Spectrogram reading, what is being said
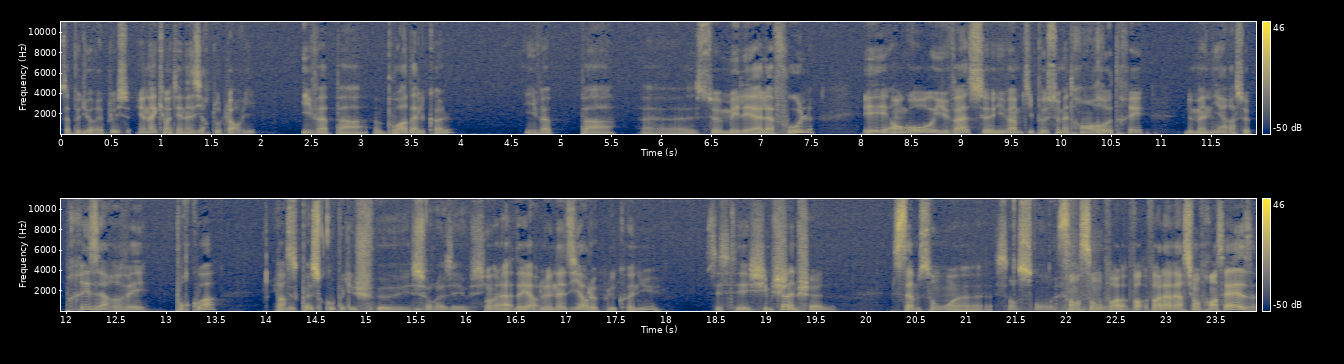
ça peut durer plus. Il y en a qui ont été nazirs toute leur vie. Il va pas boire d'alcool. Il va pas euh, se mêler à la foule. Et en gros, il va, se, il va un petit peu se mettre en retrait de manière à se préserver. Pourquoi? Et Parce ne pas se couper les cheveux et se raser aussi. Voilà, d'ailleurs, le nazir le plus connu, c'était Shimshon. Shimshon. Samson, euh, Samson. ouais. Samson pour, pour- pour la version française,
